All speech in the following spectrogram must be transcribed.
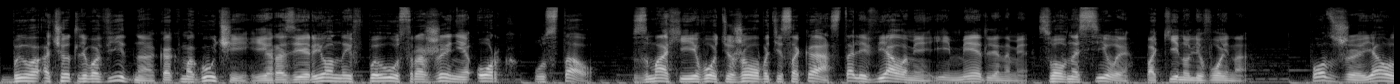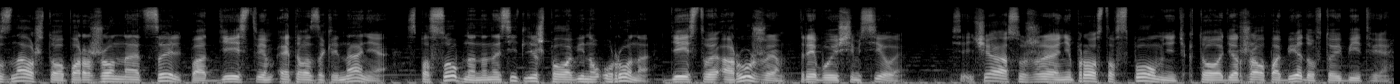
Было отчетливо видно, как могучий и разъяренный в пылу сражения орк устал. Взмахи его тяжелого тесака стали вялыми и медленными, словно силы покинули воина. Позже я узнал, что пораженная цель под действием этого заклинания способна наносить лишь половину урона, действуя оружием, требующим силы. Сейчас уже не просто вспомнить, кто одержал победу в той битве,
